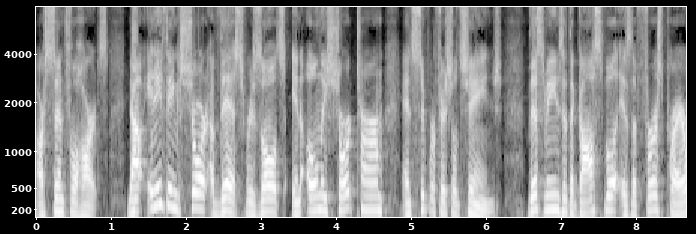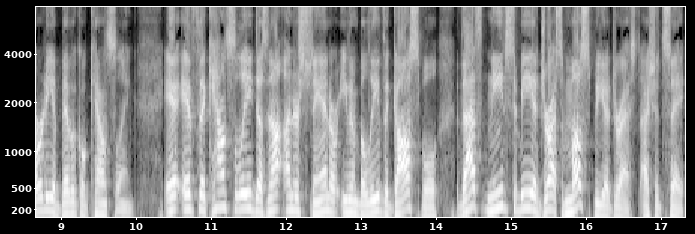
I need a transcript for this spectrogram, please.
our sinful hearts. Now, anything short of this results in only short term and superficial change. This means that the gospel is the first priority of biblical counseling. If the counselee does not understand or even believe the gospel, that needs to be addressed, must be addressed, I should say,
